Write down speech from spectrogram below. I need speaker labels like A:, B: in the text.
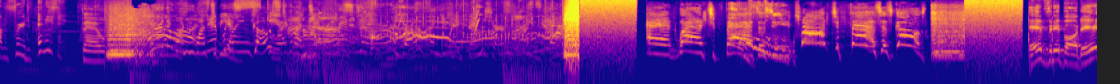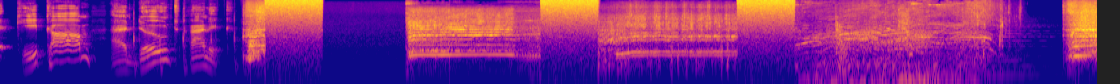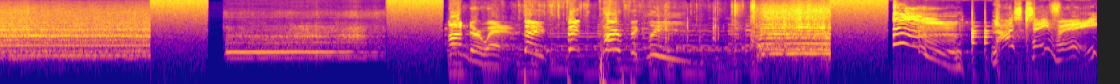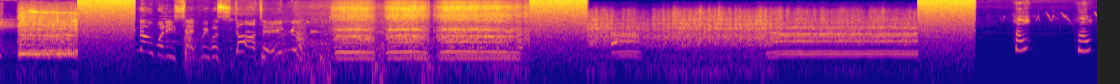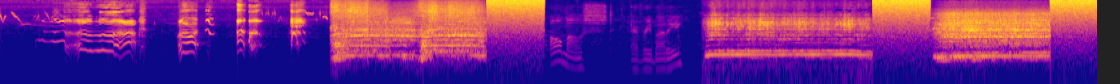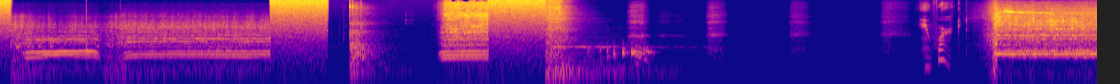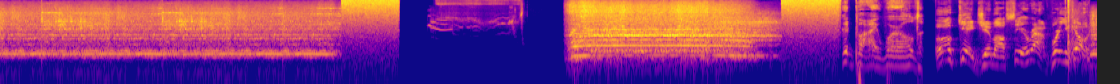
A: not afraid of anything.
B: Though.
A: You're the one who wants to be a ghost hunter.
C: And once you fast as each, once you fast as goes.
D: Everybody, keep calm and don't panic.
E: Underwear! They fit perfectly!
F: Hmm, nice TV!
E: Nobody said we were starting!
G: Almost, everybody.
H: It worked.
G: Goodbye, world.
I: Okay, Jim, I'll see you around. Where you going?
